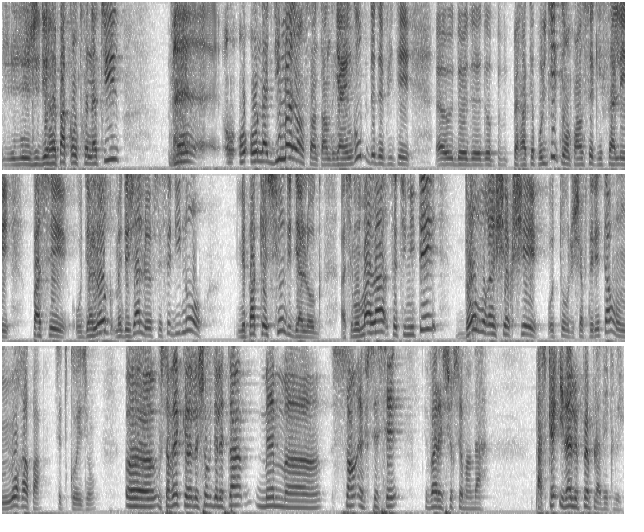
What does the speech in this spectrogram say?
je ne dirais pas contre nature, mais on, a du mal à s'entendre. Il y a un groupe de députés, euh, de, de, d'opérateurs politiques qui ont pensé qu'il fallait passer au dialogue, mais déjà le FCC dit non. Il n'est pas question du dialogue. À ce moment-là, cette unité dont vous recherchez autour du chef de l'État, on n'aura pas cette cohésion. Euh, vous savez que le chef de l'État, même euh, sans FCC, va réussir ce mandat. Parce qu'il a le peuple avec lui.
